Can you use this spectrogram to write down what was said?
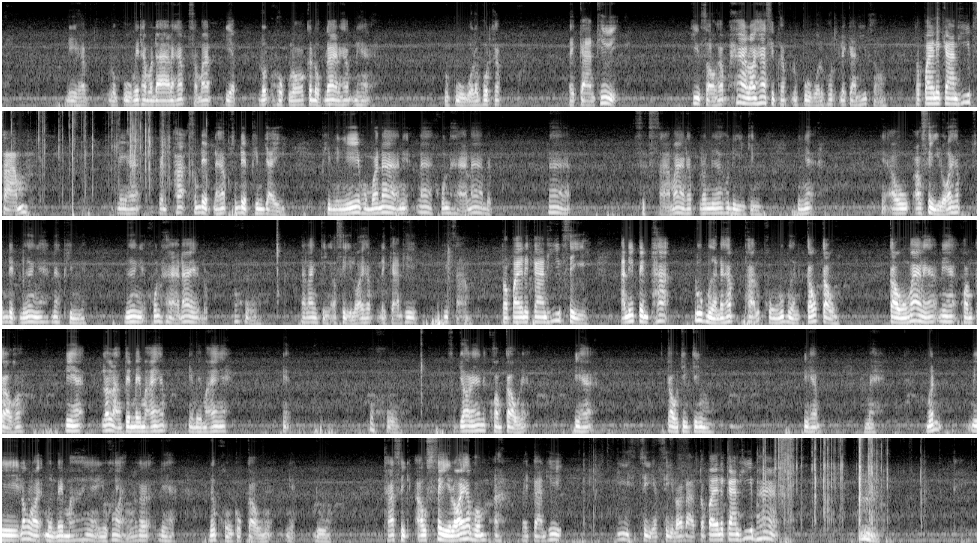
นี่ครับหลวงปู่ไม่ธรรมดานะครับ สามารถเหยียบรถหกล้อกระดกได้นะครับนี่ฮะหลวงปู่วรพจน์ครับรายการที่ ยี่สิบสองครับห้าร้อยห้าสิบครับหลวงปู่วรพจน์รายการที่ยี่สิบสองต่อไปรายการที่ยี่สิบสามนี่ฮะเป็นพระสมเด็จนะครับ สมเด็จพิมพ์ใหญ่ พิมพ์อย่างนี้ผมว่าหน้าเนี่ยหน้าค้นหาหน้าแบบหน้าศึกษามากครับ แล้วเนื้อเขาดีจริงๆอย่างเงี้ยเนี่ยเอาเอาสี่ร้อยครับ สมเด็จเนื้ออย่างเงี้ยเนื้อพิมพ์เนี่ยเนื้ออย่างเงี้ยค้นหาได้แบบโอ้โหน่ารักจริงเอาสี่ร้อยครับรายการที่ยี่สาม ต่อไปรายการที่ยี่สี่อันนี้เป็นพระรูปเหมือนนะครับ พระผงรูปเหมือนเก่าเก่าเก่ามากเลยฮะนี่ฮะความเก่าเขานี่ฮะแล้วหลังเป็นใบไม้ครับ เนี่ยใบไม้ไงเนี่ยโอ้โหสุดยอดเลยฮะความเก่าเนี่ยนี่ฮะเก่าจริง ๆ นี่ครับเห็นไหมเหมือนมีร่องรอยเหมือนใบไม้อะอยู่ข้างหลังแล้วก็นี่ฮะเนื้อผงเก่าๆเนี่ยเนี่ยดู คลาสสิกเอาสี่ร้อยครับผม อะ รายการที่ยี่สิบสี่ครับสี่ร้อยบาท ต่อไปรายการที่ยี่ห้า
